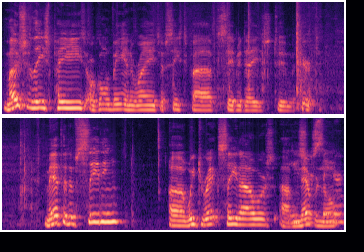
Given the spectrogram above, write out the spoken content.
Most of these peas are going to be in the range of 65 to 70 days to maturity. Method of seeding, uh, we direct seed hours. I've Use never known.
